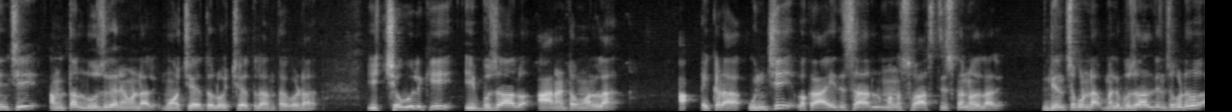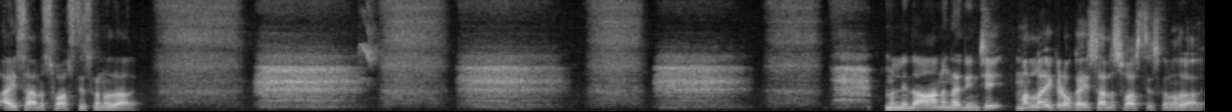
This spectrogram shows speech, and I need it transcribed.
నుంచి అంతా లూజ్గానే ఉండాలి. మోచేతులు చేతులు అంతా కూడా. ఈ చెవులకి ఈ భుజాలు ఆనటం వల్ల ఇక్కడ ఉంచి ఒక ఐదు సార్లు మనం శ్వాస తీసుకొని వదలాలి. దించకుండా మళ్ళీ భుజాలు దించకూడదు ఐదు సార్లు శ్వాస తీసుకొని వదలాలి. మళ్ళీ నిదానంగా దించి మళ్ళీ ఇక్కడ ఒక ఐదు సార్లు శ్వాస తీసుకొని వదలాలి.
